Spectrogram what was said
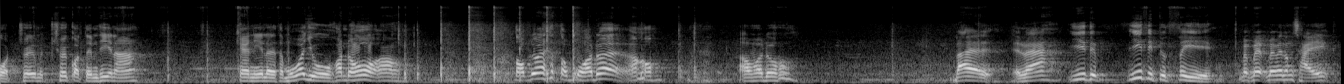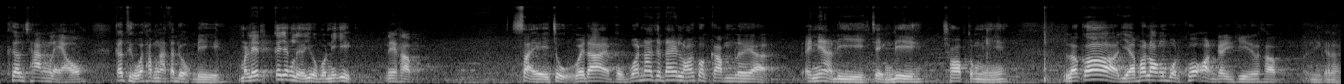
กดช่วยช่วยกดเต็มที่นะ แค่นี้เลย สมมุติว่าอยู่คอนโด เอาตบด้วย ตบหัวด้วย เอาเอามาดูได้เห็นไหมยี่สิบยี่สิบจุดสี่ไม่ไม่ไม่ไม่ต้องใช้เครื่องช่างแล้ว ก็ถือว่าทำงานสะดวกดีเมล็ดก็ยังเหลืออยู่บนนี้อีกนี่ครับ ใส่จุไว้ได้ ผมว่าน่าจะได้ร้อยกว่ากรัมเลยอะไอเนี้ยดีเจ๋งดีชอบตรงนี้ แล้วก็เดี๋ยวมาลองบดคั่วอ่อนกันอีกทีนะครับ อันนี้ก็ได้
